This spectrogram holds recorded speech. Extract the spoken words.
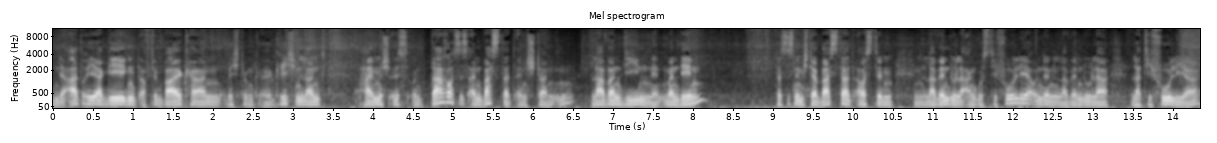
in der Adria-Gegend auf dem Balkan Richtung äh, Griechenland heimisch ist. Und daraus ist ein Bastard entstanden. Lavandin nennt man den. Das ist nämlich der Bastard aus dem Lavendula angustifolia und dem Lavendula latifolia.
